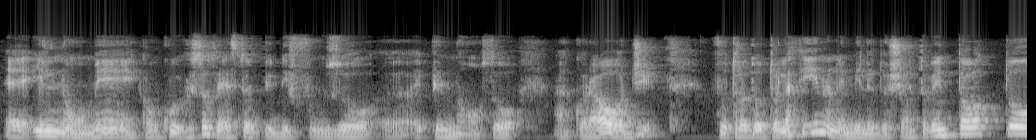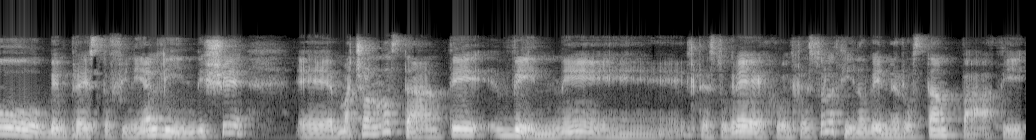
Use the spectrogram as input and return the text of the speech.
eh, il nome con cui questo testo è più diffuso eh, e più noto ancora oggi. Fu tradotto in latino nel 1228, ben presto finì all'indice, eh, ma ciò nonostante venne, il testo greco e il testo latino vennero stampati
